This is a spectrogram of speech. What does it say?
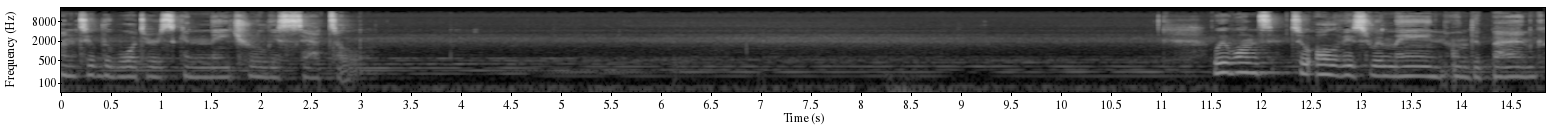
until the waters can naturally settle. We want to always remain on the bank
